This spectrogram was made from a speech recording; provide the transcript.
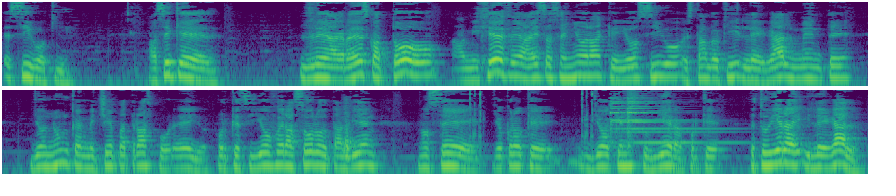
eh, sigo aquí. Así que le agradezco a todo, a mi jefe, a esa señora que yo sigo estando aquí legalmente yo nunca me eché para atrás por ellos, porque si yo fuera solo también, no sé, yo creo que yo aquí no estuviera, porque estuviera ilegal,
